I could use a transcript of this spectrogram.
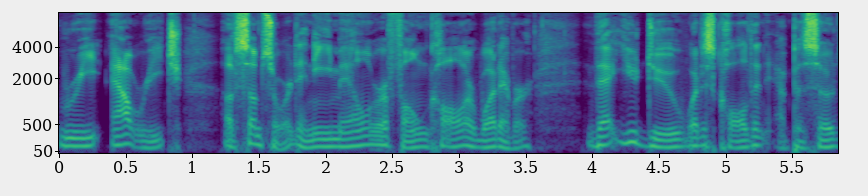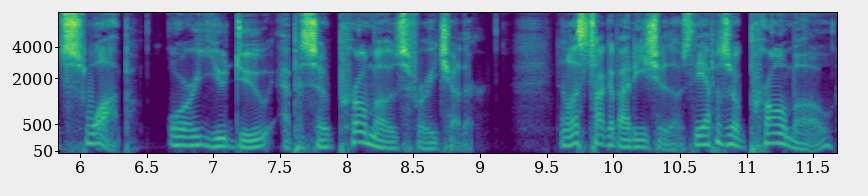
re- outreach of some sort, an email or a phone call or whatever, that you do what is called an episode swap or you do episode promos for each other. Now, let's talk about each of those. The episode promo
